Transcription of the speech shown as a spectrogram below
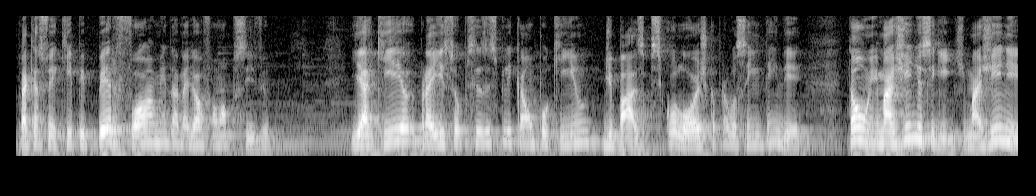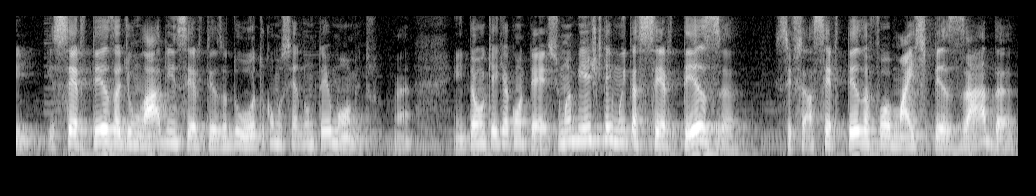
para que a sua equipe performe da melhor forma possível? E aqui, para isso, eu preciso explicar um pouquinho de base psicológica para você entender. Então, imagine o seguinte, imagine certeza de um lado e incerteza do outro como sendo um termômetro. Né? Então, o que, que acontece? Um ambiente que tem muita certeza, se a certeza for mais pesada,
